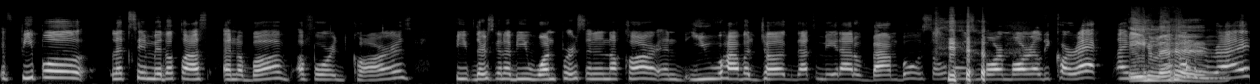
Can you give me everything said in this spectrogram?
if people, let's say middle class and above, afford cars, peop there's gonna be one person in a car, and you have a jug that's made out of bamboo. So who's more morally correct? I mean, Amen. right?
